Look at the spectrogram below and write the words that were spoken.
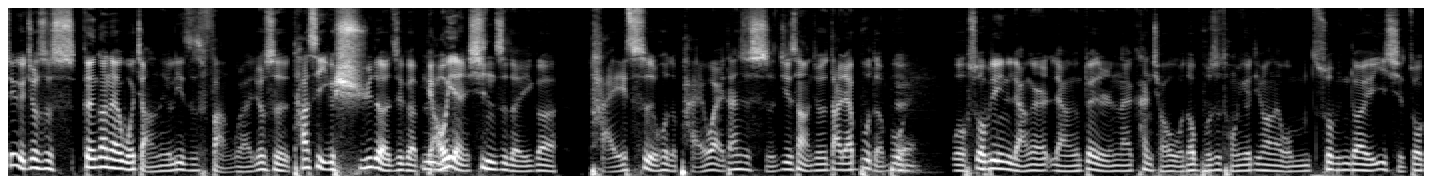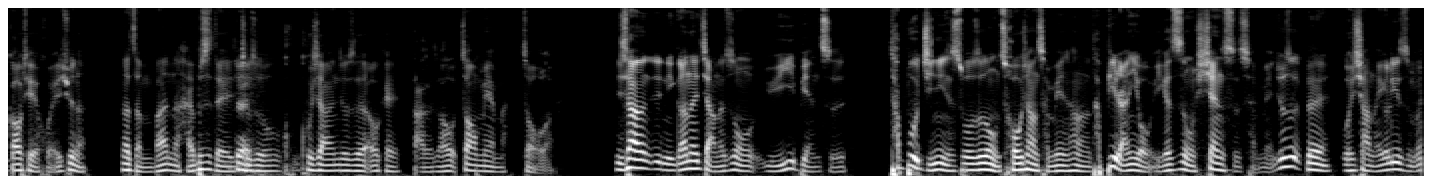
这个就是跟刚才我讲的那个例子是反过来，就是它是一个虚的这个表演性质的一个排斥或者排外，但是实际上就是大家不得不，我说不定两个人两个队的人来看球，我都不是同一个地方的，我们说不定都要一起坐高铁回去呢。那怎么办呢？还不是得就是互相就是 OK 打个招照面嘛，走了。你像你刚才讲的这种语义贬值，它不仅仅是说这种抽象层面上的，它必然有一个这种现实层面。就是对我想了一个例子嘛，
